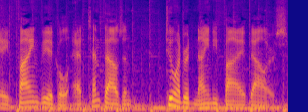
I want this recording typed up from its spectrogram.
a, fine vehicle at $10,295.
